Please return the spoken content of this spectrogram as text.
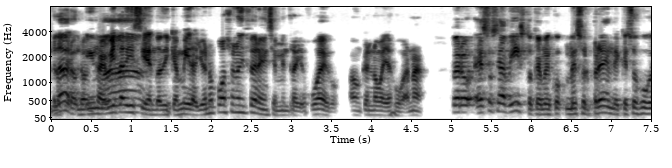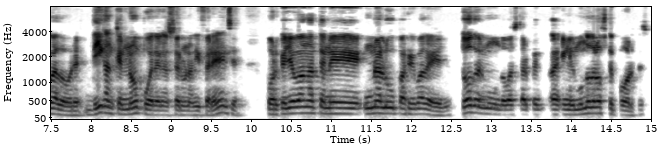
claro, lo, que está diciendo de que, mira, yo no puedo hacer una diferencia mientras yo juego, aunque él no vaya a jugar nada. Pero eso se ha visto, que me, me, sorprende que esos jugadores digan que no pueden hacer una diferencia, porque ellos van a tener una lupa arriba de ellos. Todo el mundo va a estar, en el mundo de los deportes,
